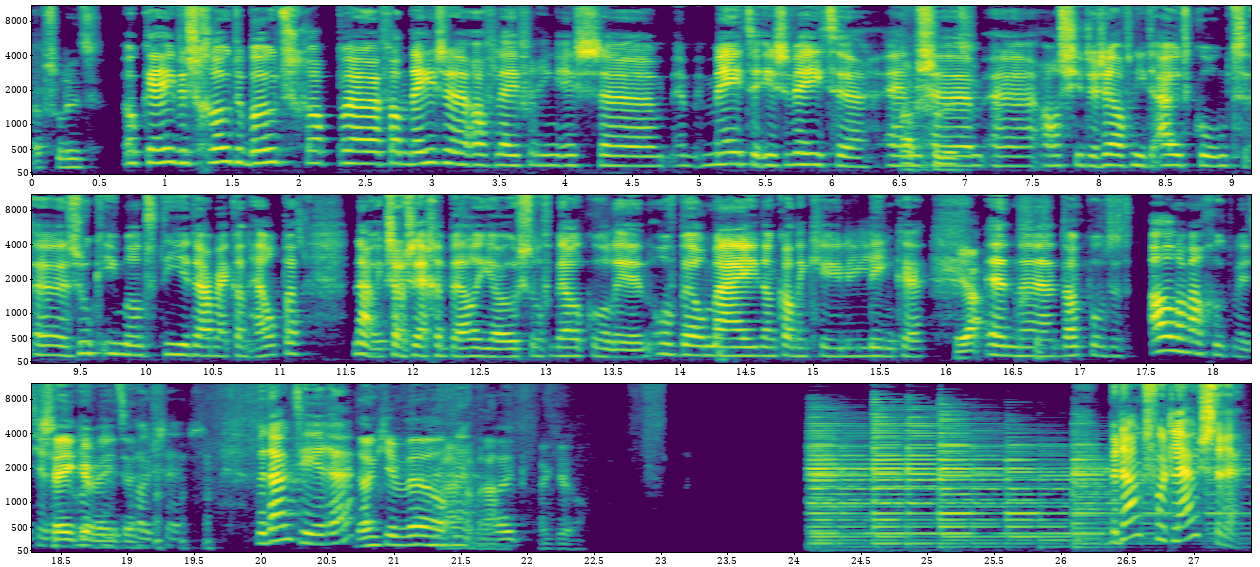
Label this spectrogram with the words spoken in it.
Absoluut. Oké, dus grote boodschap eh, van deze aflevering is eh, meten is weten. En Absoluut. ehm, eh, als je er zelf niet uitkomt, eh, zoek iemand die je daarbij kan helpen. Nou, ik zou zeggen bel Joost of bel Colin of bel mij, dan kan ik jullie linken. Ja, En eh, dan komt het allemaal goed met je Zeker recruitmentproces. Bedankt heren. dankjewel. Graag gedaan. Leuk. Dankjewel. Bedankt voor het luisteren.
